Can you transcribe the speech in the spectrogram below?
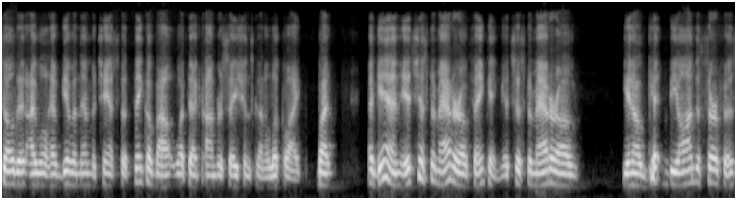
so that I will have given them a chance to think about what that conversation is going to look like. But again, it's just a matter of thinking. It's just a matter of, you know, getting beyond the surface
